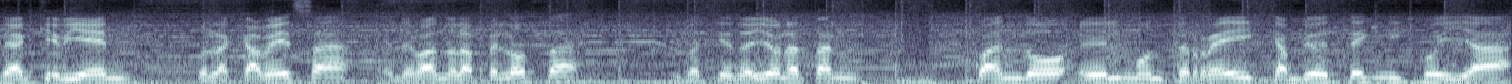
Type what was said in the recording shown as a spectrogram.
Vean qué bien, con la cabeza, elevando la pelota y batiendo a Jonathan cuando el Monterrey cambió de técnico y ya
